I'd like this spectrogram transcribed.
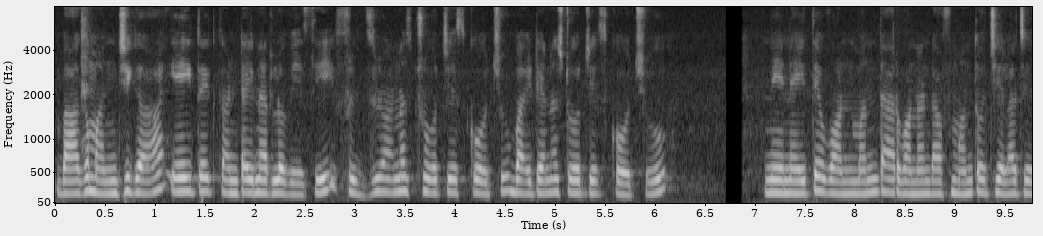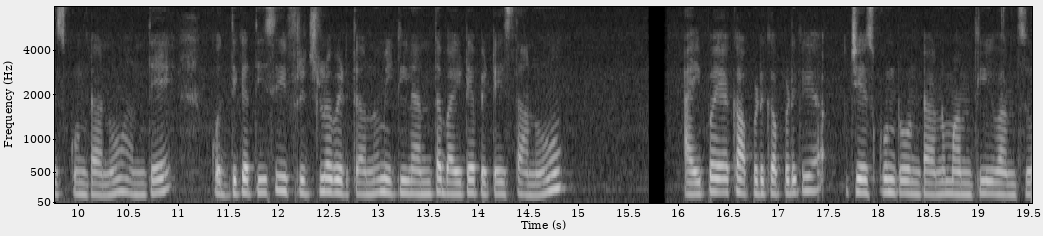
బాగా మంచిగా ఎయిట్ ఎయిట్ కంటైనర్లో వేసి ఫ్రిడ్జ్లో అయినా స్టోర్ చేసుకోవచ్చు బయట అయినా స్టోర్ చేసుకోవచ్చు. నేనైతే one month or one and half month వచ్చేలా చేసుకుంటాను. అంతే. కొద్దిగా తీసి ఫ్రిడ్జ్లో పెడతాను. మిగిలినంతా బయటే పెట్టేస్తాను. అయిపోయాక అప్పటికప్పటికి చేసుకుంటూ ఉంటాను మంత్లీ వన్స్.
